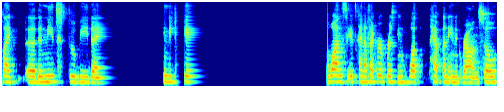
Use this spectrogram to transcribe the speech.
like uh, the needs to be the indicate once it's kind of like representing what happened in the ground. So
